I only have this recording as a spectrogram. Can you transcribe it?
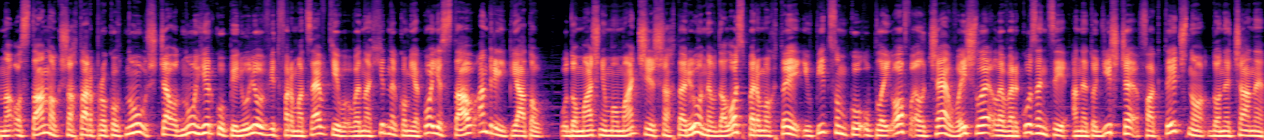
На останок Шахтар проковтнув ще одну гірку пілюлю від фармацевтів, винахідником якої став Андрій П'ятов. У домашньому матчі Шахтарю не вдалося перемогти, і в підсумку у плей-офф ЛЧ вийшли леверкузенці, а не тоді ще фактично донечани.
